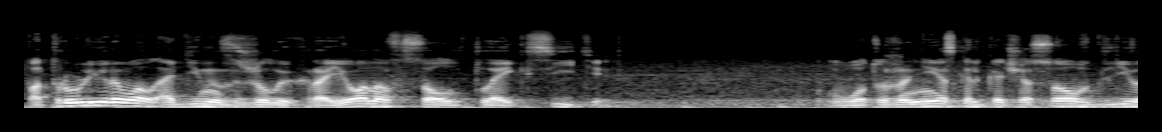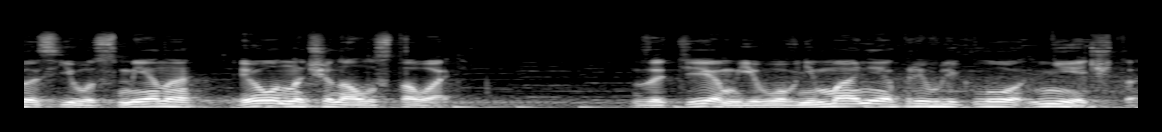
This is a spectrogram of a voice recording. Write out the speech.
патрулировал один из жилых районов Солт-Лейк-Сити – вот уже несколько часов длилась его смена, и он начинал уставать. Затем его внимание привлекло нечто.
